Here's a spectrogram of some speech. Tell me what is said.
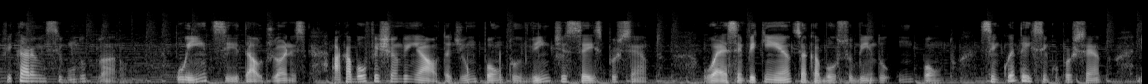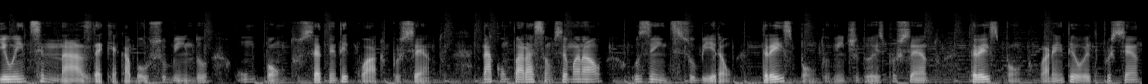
ficaram em segundo plano. O índice Dow Jones acabou fechando em alta de 1,26%. O S&P 500 acabou subindo 1,55% e o índice Nasdaq acabou subindo 1,74%. Na comparação semanal, os índices subiram 3,22%, 3,48%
